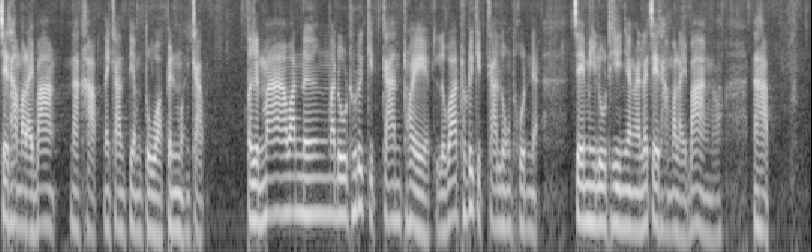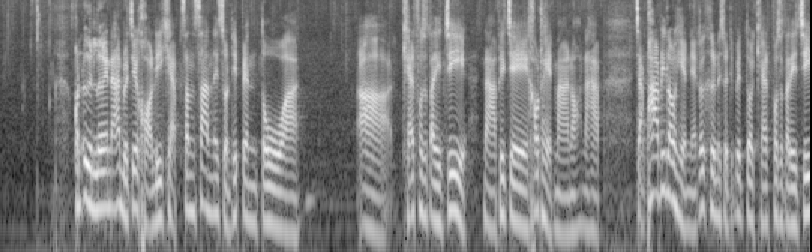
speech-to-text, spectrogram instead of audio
เจทำอะไรบ้างนะครับในการเตรียมตัวเป็นเหมือนกับตื่นมาวันหนึ่งมาดูธุรกิจการเทรดหรือว่าธุรกิจการลงทุนเนี่ยเจมีรูทีนยังไงและเจทำอะไรบ้างเนาะนะครับ ก่อนอื่นเลยนะเดี๋ยวเจขอรีแคปสั้นๆ ในส่วนที่เป็นตัวแค t for strategy นะครับที่เจเข้าเทรดมาเนาะนะครับจากภาพที่เราเห็นเนี่ยก็คือในส่วนที่เป็นตัว cat for strategy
